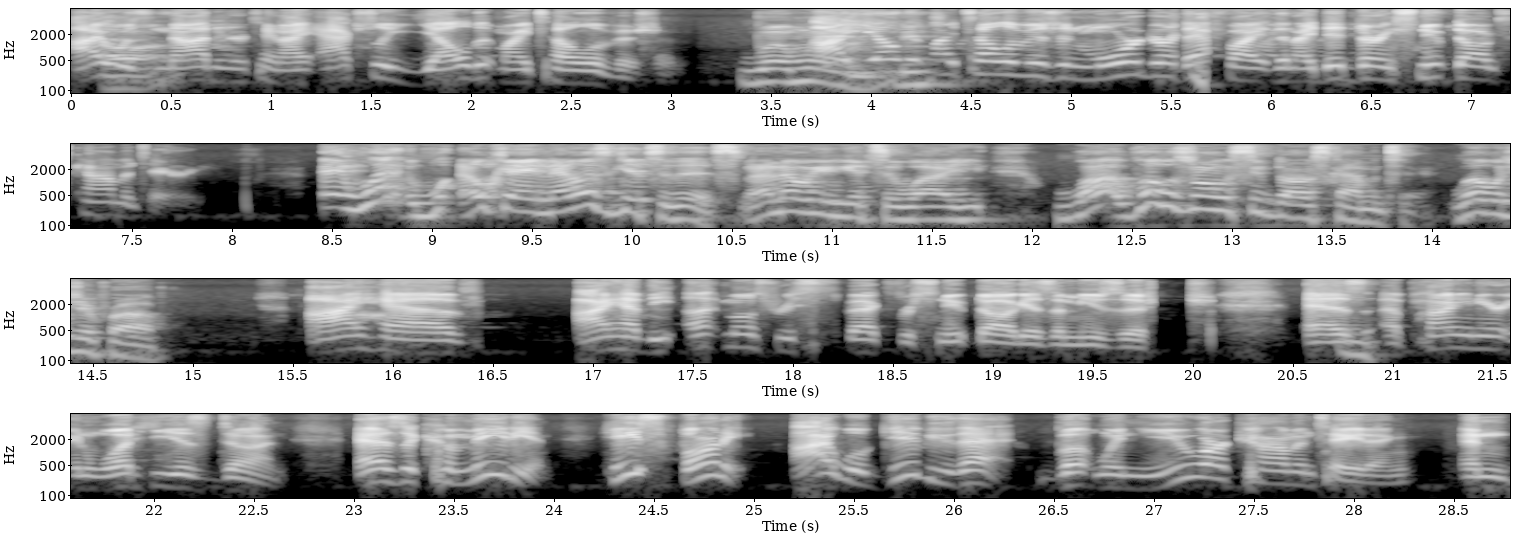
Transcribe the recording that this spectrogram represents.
I was oh. not entertained. I actually yelled at my television. Well, when, I yelled at my television more during that fight than I did during Snoop Dogg's commentary. Hey, what? Okay, now let's get to this. I know we can get to why you. What? What was wrong with Snoop Dogg's commentary? What was your problem? I have I have the utmost respect for Snoop Dogg as a musician, as hmm. a pioneer in what he has done. As a comedian, he's funny. I will give you that. But when you are commentating, and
